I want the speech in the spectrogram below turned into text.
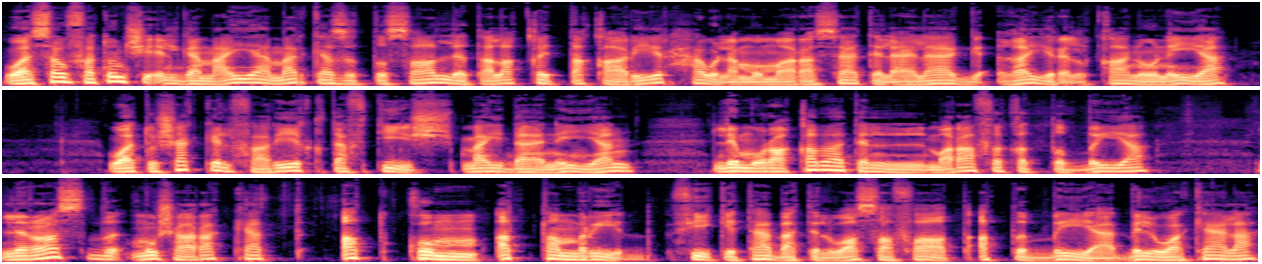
وسوف تنشئ الجمعية مركز اتصال لتلقي التقارير حول ممارسات العلاج غير القانونية وتشكل فريق تفتيش ميدانيا لمراقبة المرافق الطبية لرصد مشاركة أطقم التمريض في كتابة الوصفات الطبية بالوكالة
